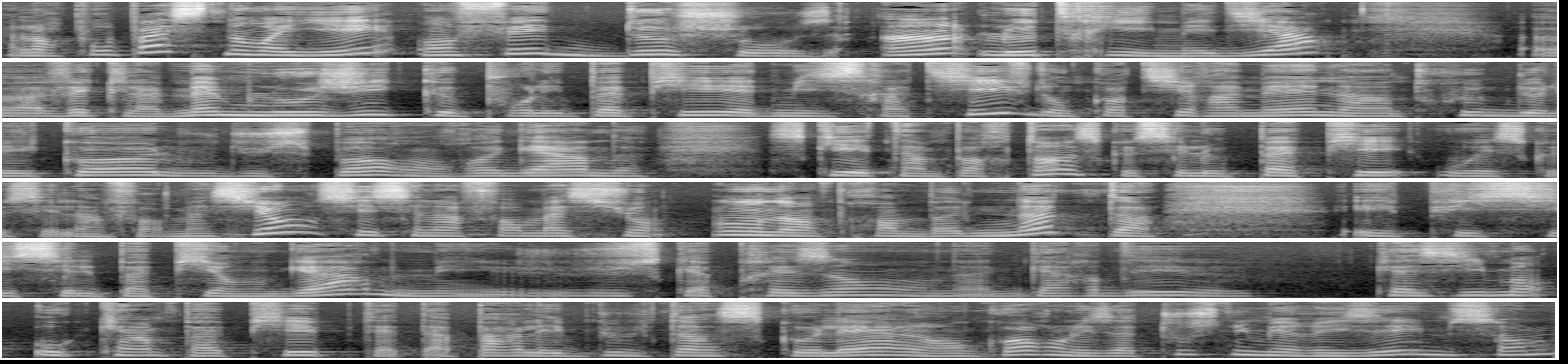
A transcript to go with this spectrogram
Alors pour pas se noyer, on fait deux choses. Un, le tri immédiat, euh, avec la même logique que pour les papiers administratifs. Donc quand ils ramènent un truc de l'école ou du sport, on regarde ce qui est important. Est-ce que c'est le papier ou est-ce que c'est l'information? Si c'est l'information, on en prend bonne note. Et puis si c'est le papier, on garde. Mais jusqu'à présent, on a gardé euh, quasiment aucun papier, peut-être à part les bulletins scolaires, et encore, on les a tous numérisés, il me semble.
